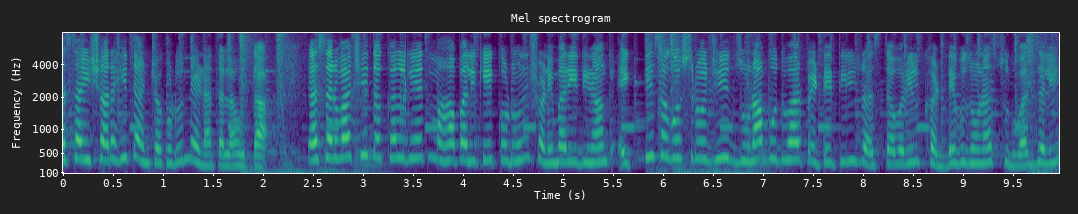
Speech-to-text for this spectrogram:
असा इशाराही त्यांच्याकडून देण्यात आला होता. या सर्वाची दखल घेत महापालिकेकडून शनिवारी दिनांक एकतीस ऑगस्ट रोजी जुना बुधवार पेठेतील रस्त्यावरील खड्डे बुजवण्यास सुरुवात झाली.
